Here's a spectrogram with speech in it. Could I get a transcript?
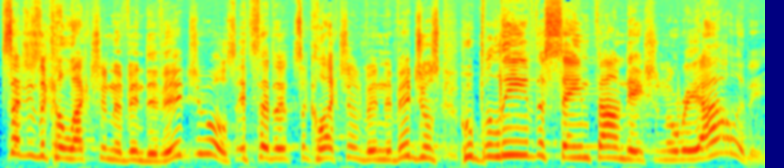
It's not just a collection of individuals, it's that it's a collection of individuals who believe the same foundational reality.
